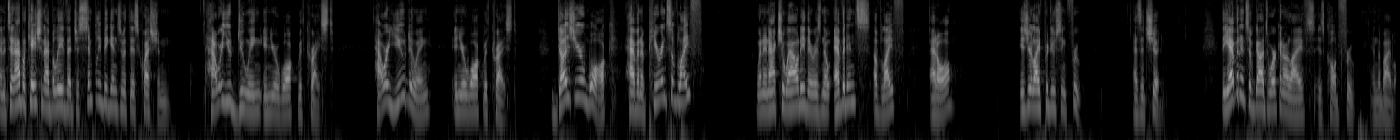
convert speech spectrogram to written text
And it's an application, I believe, that just simply begins with this question How are you doing in your walk with Christ? How are you doing in your walk with Christ? Does your walk have an appearance of life when in actuality there is no evidence of life at all? Is your life producing fruit as it should? The evidence of God's work in our lives is called fruit in the Bible.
